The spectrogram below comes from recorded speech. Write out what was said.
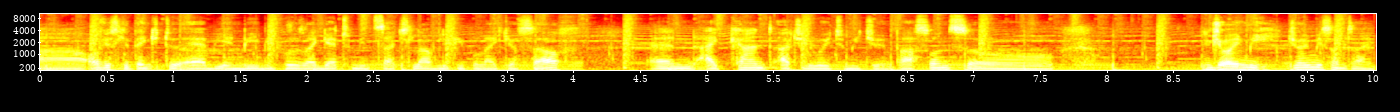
Uh, obviously, thank you to Airbnb because I get to meet such lovely people like yourself. And I can't actually wait to meet you in person. So join me, join me sometime.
